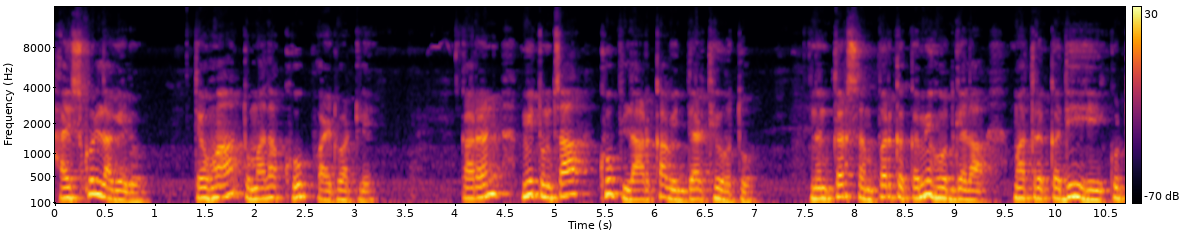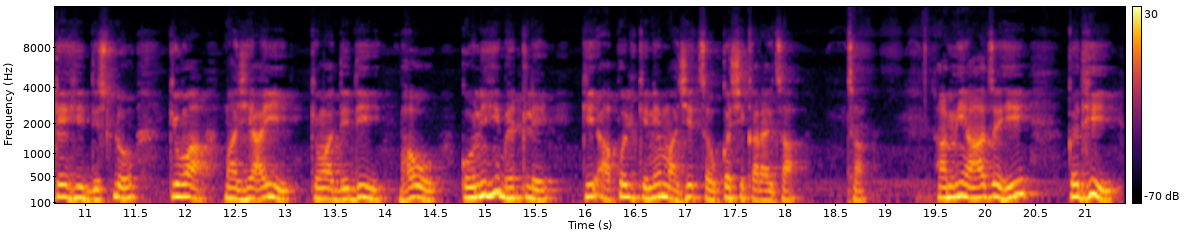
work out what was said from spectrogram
हायस्कूलला गेलो. तेव्हा तुम्हाला खूप वाईट वाटले. कारण मी तुमचा खूप लाडका विद्यार्थी होतो. नंतर संपर्क कमी होत गेला. मात्र कधीही कुठेही दिसलो किंवा माझी आई किंवा दिदी भाऊ कोणीही भेटले की आपुलकीने माझी चौकशी करायचा. चा. आम्ही आजही कधी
